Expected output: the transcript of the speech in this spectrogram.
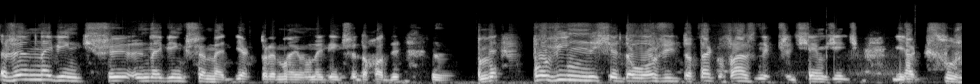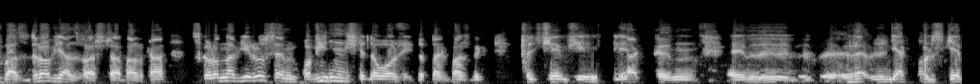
że największy, największe media, które mają największe dochody z powinny się dołożyć do tak ważnych przedsięwzięć jak służba zdrowia, zwłaszcza walka z koronawirusem, powinny się dołożyć do tak ważnych przedsięwzięć jak, jak polskie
